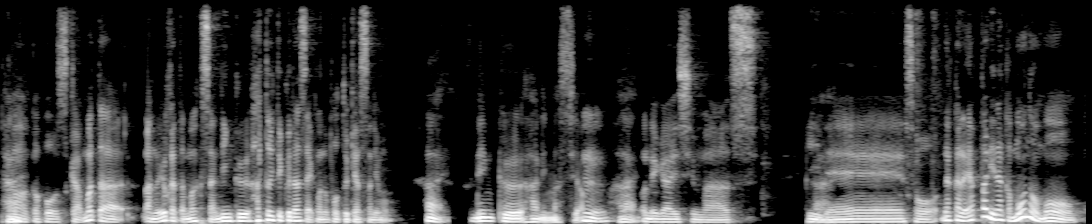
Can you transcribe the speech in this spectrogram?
パワはーかフォースか。また、あの、よかったらマックさん、リンク貼っといてください、このポッドキャストにも。い、はい。リンク貼りますよ。うんはい。お願いします。いいね、そう。だからやっぱりなんか物も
